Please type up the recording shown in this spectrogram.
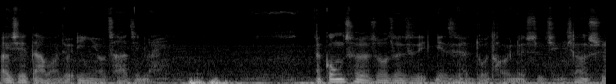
而有些大妈就硬要插进来。那公车的时候，真是也是很多讨厌的事情，像是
